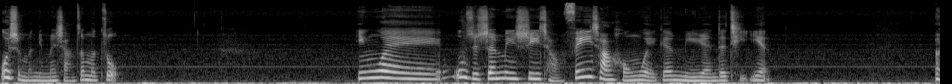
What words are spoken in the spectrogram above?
为什么你们想这么做。因为物质生命是一场非常宏伟跟迷人的体验。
